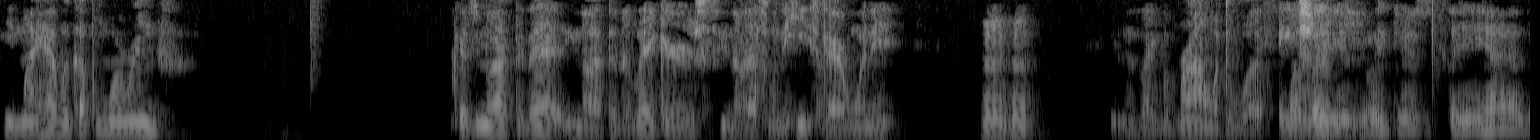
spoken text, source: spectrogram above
he might have a couple more rings. Because you know after that, you know after the Lakers, you know that's when the Heat started winning. Mm-hmm. It's like LeBron went to what eight straight. Lakers, Lakers, they had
